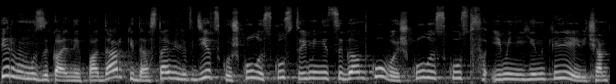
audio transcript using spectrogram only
Первые музыкальные подарки доставили в детскую школу искусств имени Цыганкова и школу искусств имени Янкелевича,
